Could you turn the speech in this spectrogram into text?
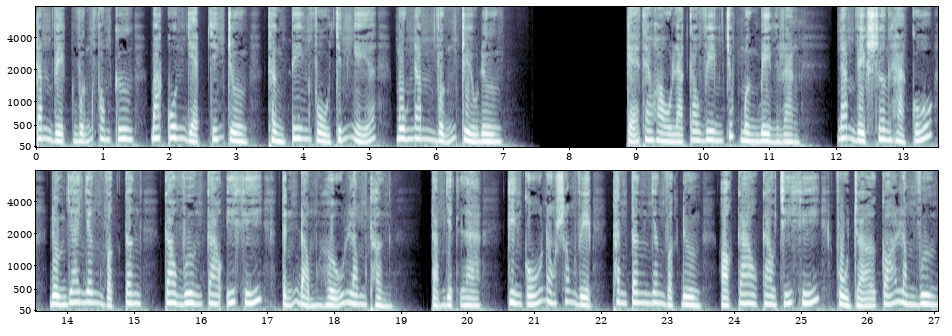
trăm Việt vững phong cương, ba quân dẹp chiến trường, thần tiên phù chính nghĩa, muôn năm vững triều đường. Kẻ theo hầu là cao viên chúc mừng biền rằng Nam Việt Sơn Hà Cố, đường gia nhân vật tân, cao vương cao ý khí, tỉnh động hữu long thần. Tạm dịch là kiên cố non sông Việt, thanh tân nhân vật đường, họ cao cao chí khí, phù trợ có Long Vương.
